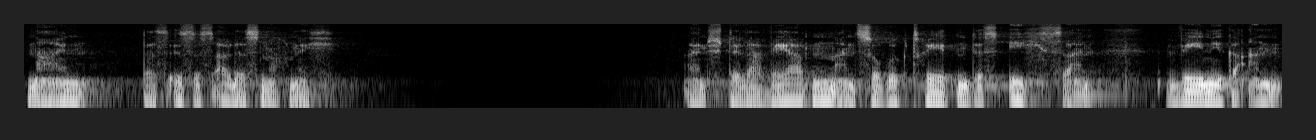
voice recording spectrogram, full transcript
Nein, das ist es alles noch nicht. Ein stiller Werden, ein Zurücktreten des Ichs, ein weniger an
